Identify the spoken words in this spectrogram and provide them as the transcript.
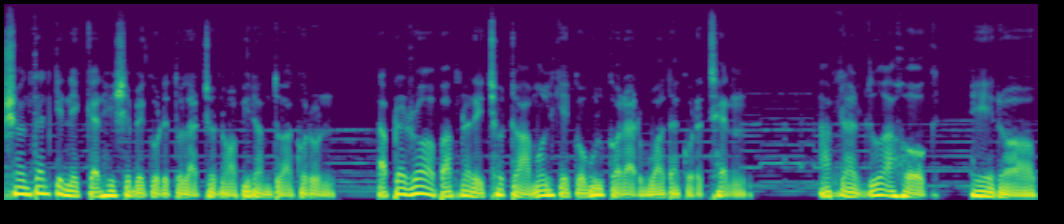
সন্তানকে নেককার হিসেবে গড়ে তোলার জন্য অবিরাম দোয়া করুন। আপনার রব আপনার এই ছোট্ট আমলকে কবুল করার ওয়াদা করেছেন। আপনার দোয়া হোক, হে রব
